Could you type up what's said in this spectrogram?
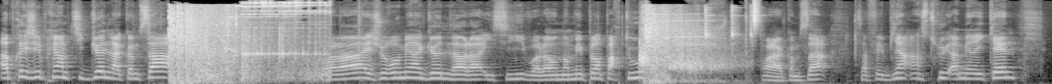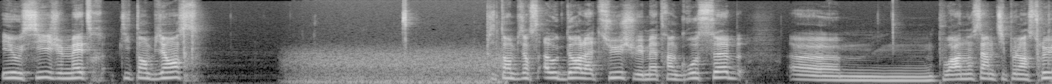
Après, j'ai pris un petit gun là, comme ça. Voilà, et je remets un gun là, là, ici. Voilà, on en met plein partout. Voilà, comme ça. Ça fait bien instru américaine. Et aussi, je vais mettre petite ambiance. Petite ambiance outdoor là-dessus. Je vais mettre un gros sub euh, pour annoncer un petit peu l'instru.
